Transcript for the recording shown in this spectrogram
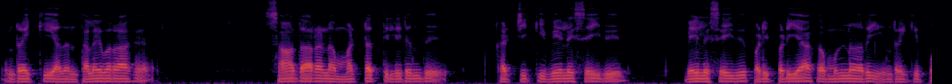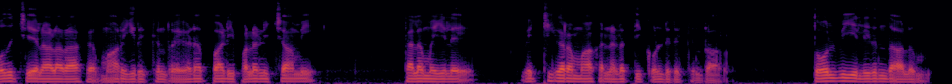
இன்றைக்கு அதன் தலைவராக சாதாரண மட்டத்திலிருந்து கட்சிக்கு வேலை செய்து வேலை செய்து படிப்படியாக முன்னேறி இன்றைக்கு பொதுச் செயலாளராக மாறியிருக்கின்ற எடப்பாடி பழனிசாமி தலைமையிலே வெற்றிகரமாக நடத்தி கொண்டிருக்கின்றார். தோல்வியில் இருந்தாலும்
